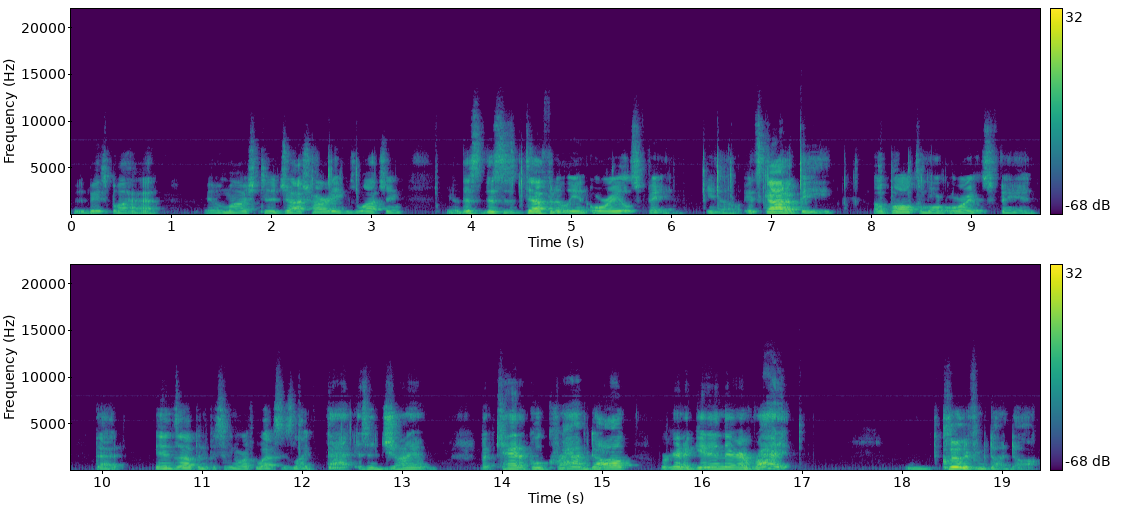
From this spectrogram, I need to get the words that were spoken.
with a baseball hat. You know, homage to Josh Hardy who's watching. You know, this this is definitely an Orioles fan. You know, it's got to be a Baltimore Orioles fan that ends up in the Pacific Northwest is like, that is a giant mechanical crab, dog. We're gonna get in there and ride it clearly from Dundalk.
